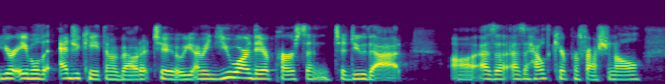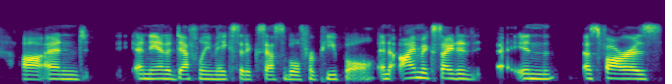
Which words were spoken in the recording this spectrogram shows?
you're able to educate them about it too. I mean you are their person to do that uh, as a as a healthcare professional. Uh, and ananda definitely makes it accessible for people. And i'm excited in as far as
